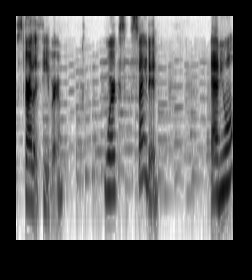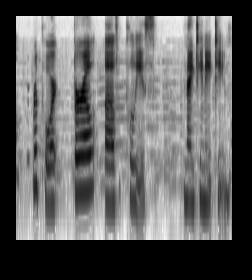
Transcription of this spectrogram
scarlet fever. Works cited Annual Report, Bureau of Police, 1918.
